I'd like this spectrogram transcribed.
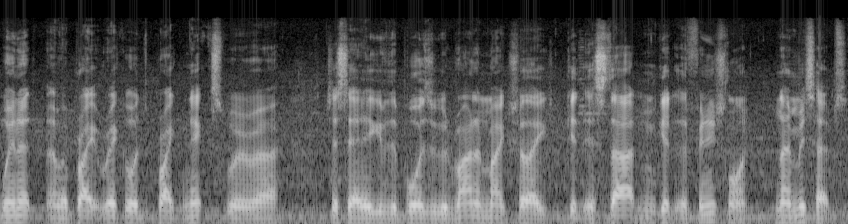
win it and we break records, break necks. We're uh, just out here to give the boys a good run and make sure they get their start and get to the finish line. No mishaps.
